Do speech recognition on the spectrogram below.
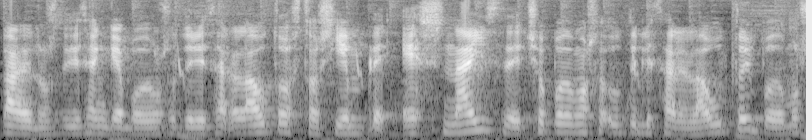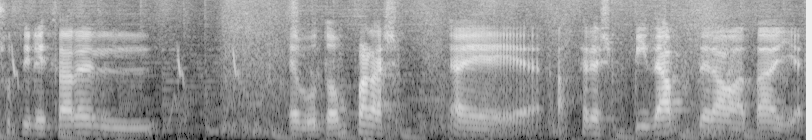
Vale, nos dicen que podemos utilizar el auto. Esto siempre es nice. De hecho, podemos utilizar el auto y podemos utilizar el... el botón para hacer speed up de la batalla.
